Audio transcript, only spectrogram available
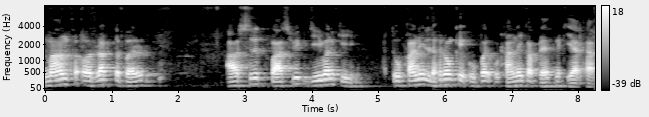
मांस और रक्त पर आश्रित पाश्विक जीवन की तूफानी लहरों के ऊपर उठाने का प्रयत्न किया था।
